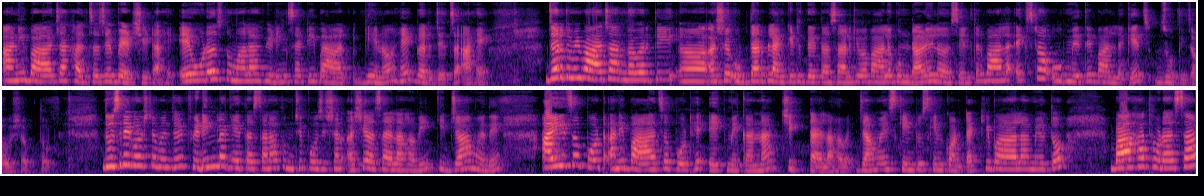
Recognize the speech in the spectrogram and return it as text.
आणि बाळाच्या खालचं जे बेडशीट आहे एवढंच तुम्हाला फिडिंगसाठी बाळ घेणं हे गरजेचं आहे. जर तुम्ही बाळाच्या अंगावरती असे उबदार ब्लँकेट देत असाल किंवा बाळाला गुंडाळलेलं असेल तर बाळाला एक्स्ट्रा उब मिळते बाळ लगेच झोपी जाऊ शकतो. दुसरी गोष्ट म्हणजे फिडिंगला घेत असताना तुमची पोझिशन अशी असायला हवी की ज्यामध्ये आईचं पोट आणि बाळाचं पोट हे एकमेकांना चिकटायला हवं. ज्यामुळे स्किन टू स्किन कॉन्टॅक्टही बाळाला मिळतो. बाळ हा थोडासा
